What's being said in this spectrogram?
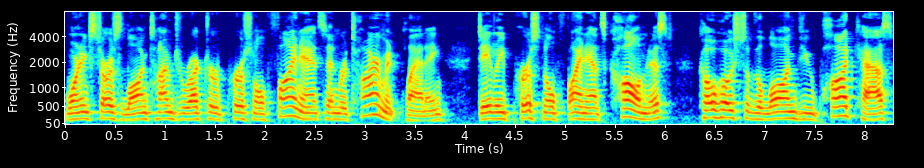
Morningstar's longtime director of personal finance and retirement planning, daily personal finance columnist, co host of the Longview podcast,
